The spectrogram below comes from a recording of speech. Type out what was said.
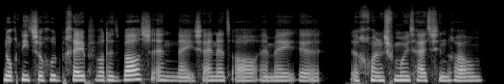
nog niet zo goed begrepen wat het was. En nee, zei net al, en mee, eh, gewoon een vermoeidheidssyndroom.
